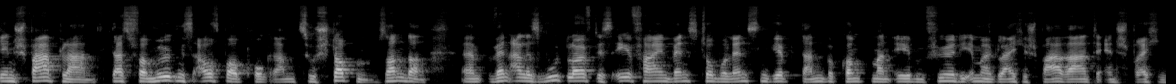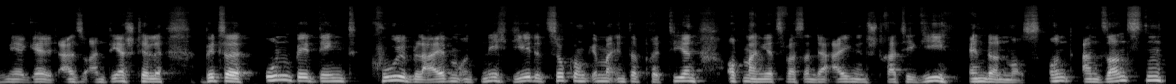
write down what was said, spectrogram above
den Sparplan, das Vermögensaufbauprogramm zu stoppen, sondern ähm, wenn alles gut läuft, ist eh fein. Wenn es Turbulenzen gibt, dann bekommt man eben für die immer gleiche Sparrate entsprechend mehr Geld. Also an der Stelle bitte unbedingt cool bleiben und nicht jede Zuckung immer interpretieren, ob man jetzt was an der eigenen Strategie ändern muss. Und ansonsten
